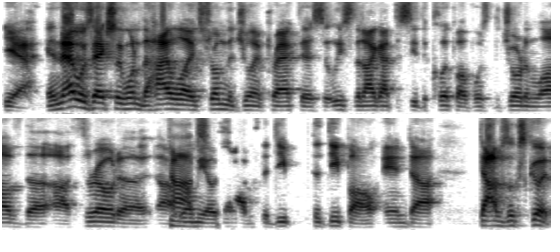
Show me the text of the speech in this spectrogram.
Yeah and that was actually one of the highlights from the joint practice at least that i got to see the clip of was the jordan love the uh, throw to uh, romeo doubs the deep the deep ball. And uh, doubs looks good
